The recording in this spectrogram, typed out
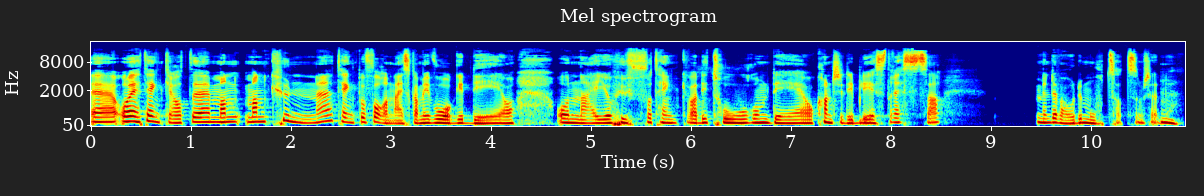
Eh, og jeg tenker at eh, man, man, kunne tenkt på forhånd nei, skal vi våge det, og, og nei, og huff, og tenk hva de tror om det, og kanskje de blir stressa. Men det var jo det motsatte som skjedde. Mm.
